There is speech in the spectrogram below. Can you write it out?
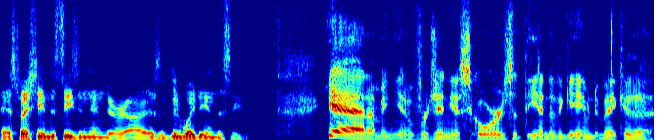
especially in the season ender, is a good way to end the season. Yeah, and I mean, you know, Virginia scores at the end of the game to make it a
